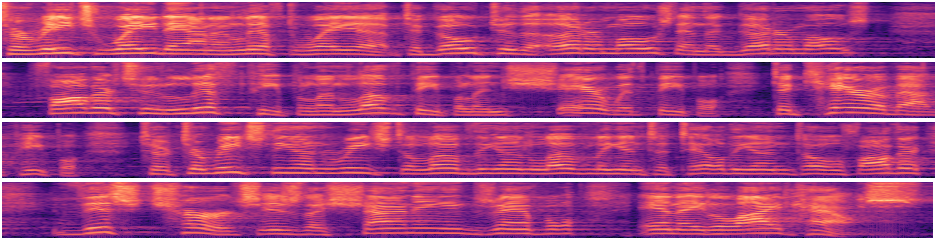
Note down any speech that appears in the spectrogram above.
To reach way down and lift way up, to go to the uttermost and the guttermost, Father, to lift people and love people and share with people, to care about people, to, to reach the unreached, to love the unlovely, and to tell the untold. Father, this church is the shining example and a lighthouse.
